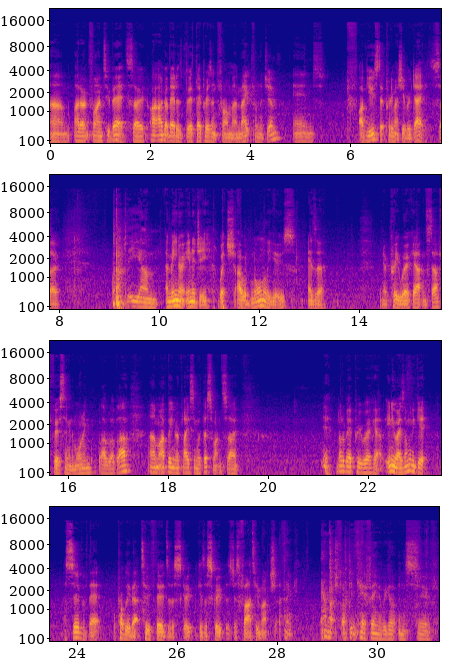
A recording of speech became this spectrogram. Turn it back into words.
um, I don't find too bad. So I, I got that as birthday present from a mate from the gym, and I've used it pretty much every day. So the um, amino energy, which I would normally use as a you know pre-workout and stuff, first thing in the morning, blah blah blah, um, I've been replacing with this one. So yeah, not a bad pre-workout. Anyways, I'm to get a serve of that, or probably about two thirds of a scoop, because a scoop is just far too much. I think. How much fucking caffeine have we got in the serve?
